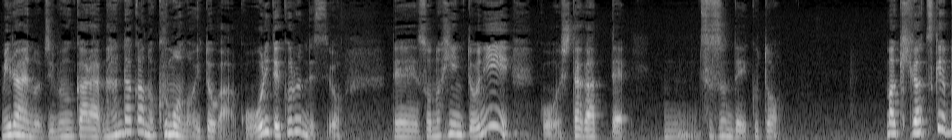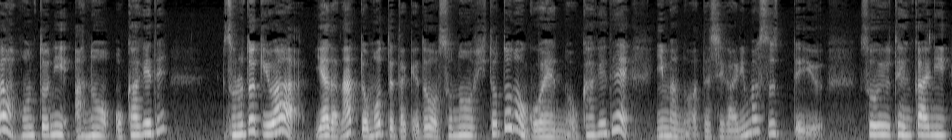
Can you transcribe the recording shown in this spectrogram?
未来の自分から何らかの雲の糸がこう降りてくるんですよ。でそのヒントにこう従って、うん、進んでいくと、まあ、気がつけば本当にあのおかげでその時は嫌だなって思ってたけどその人とのご縁のおかげで今の私がありますっていうそういう展開に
